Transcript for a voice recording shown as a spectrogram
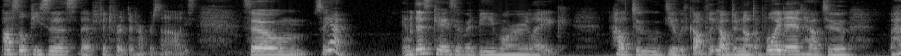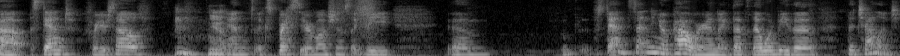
puzzle pieces that fit for different personalities. So, so yeah, in this case, it would be more like how to deal with conflict, how to not avoid it, how to ha- stand for yourself Yeah. and express your emotions, like be um, stand stand in your power, and like that's that would be the the challenge.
